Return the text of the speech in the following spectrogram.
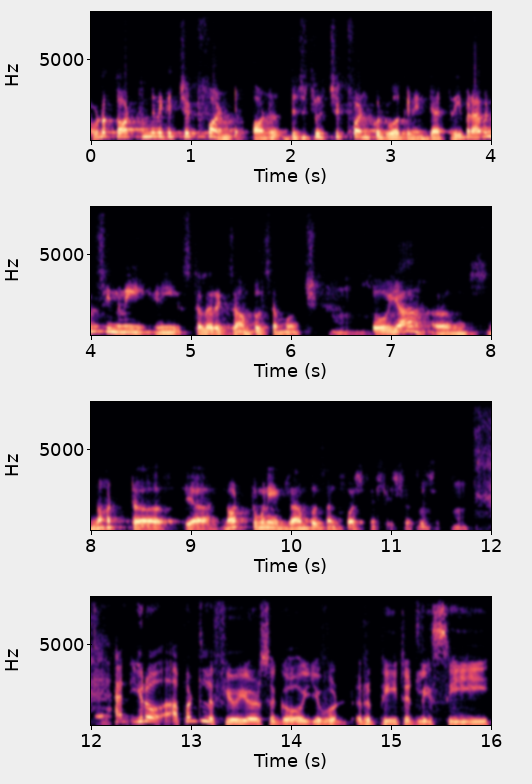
I would have thought something like a chit fund or a digital chit fund could work in India 3, but I haven't seen any any stellar examples emerge. Hmm. So yeah, um, not uh, yeah, not too many examples, unfortunately. Hmm. And you know, up until a few years ago, you would repeatedly see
